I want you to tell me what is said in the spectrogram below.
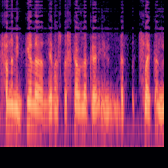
fundamentele lewensbeskouelike en dit sluit in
